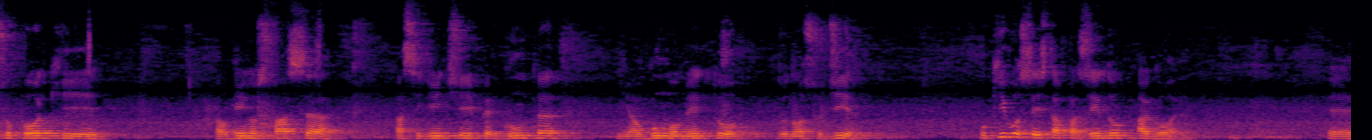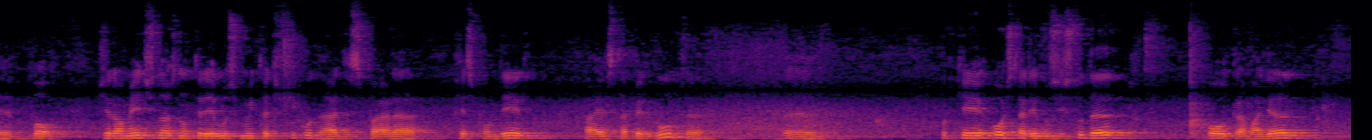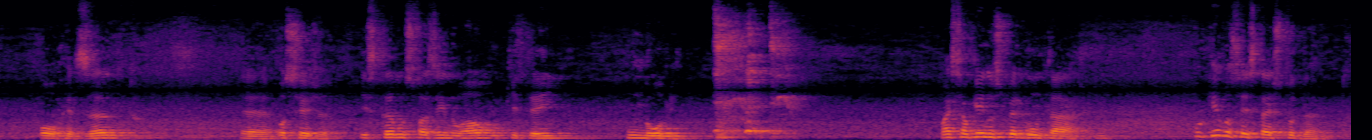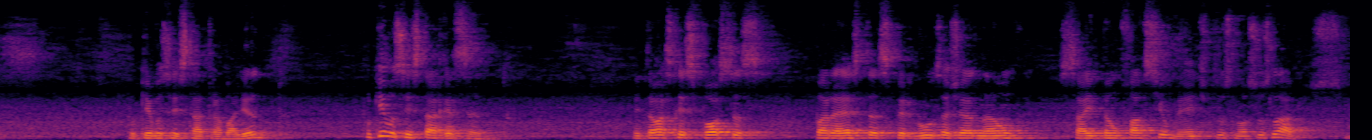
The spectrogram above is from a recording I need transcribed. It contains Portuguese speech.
supor que alguém nos faça a seguinte pergunta em algum momento do nosso dia: O que você está fazendo agora? É, bom, geralmente nós não teremos muitas dificuldades para responder a esta pergunta, é, porque ou estaremos estudando, ou trabalhando, ou rezando, é, ou seja, estamos fazendo algo que tem um nome. Mas se alguém nos perguntar, por que você está estudando? Por que você está trabalhando? Por que você está rezando? Então as respostas para estas perguntas já não saem tão facilmente dos nossos lábios.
